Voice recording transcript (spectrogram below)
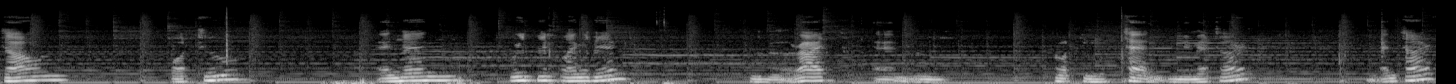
down for 2 and then we line again to the right and go to 10 millimeter. Enter.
